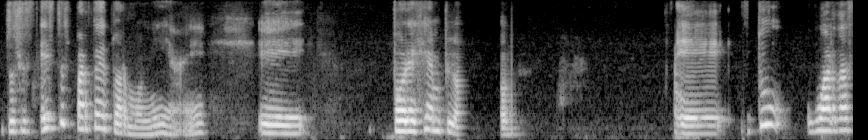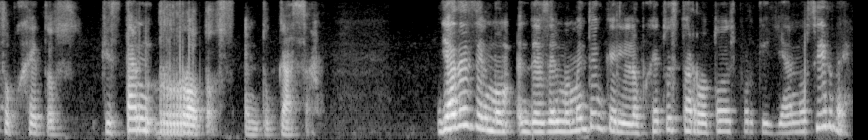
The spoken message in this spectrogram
Entonces, esto es parte de tu armonía. ¿eh? Eh, por ejemplo, eh, si tú guardas objetos que están rotos en tu casa, ya desde el, desde el momento en que el objeto está roto es porque ya no sirve.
